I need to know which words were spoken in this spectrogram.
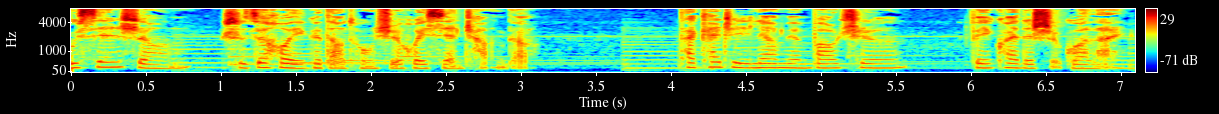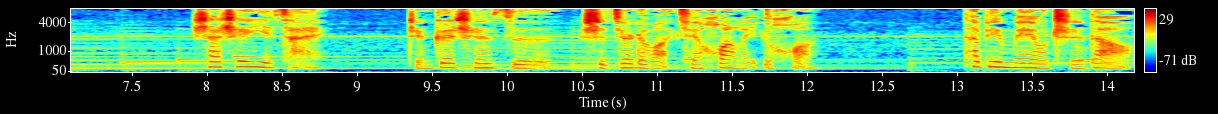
胡先生是最后一个到同学会现场的，他开着一辆面包车，飞快地驶过来，刹车一踩，整个车子使劲地往前晃了一晃。他并没有迟到，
